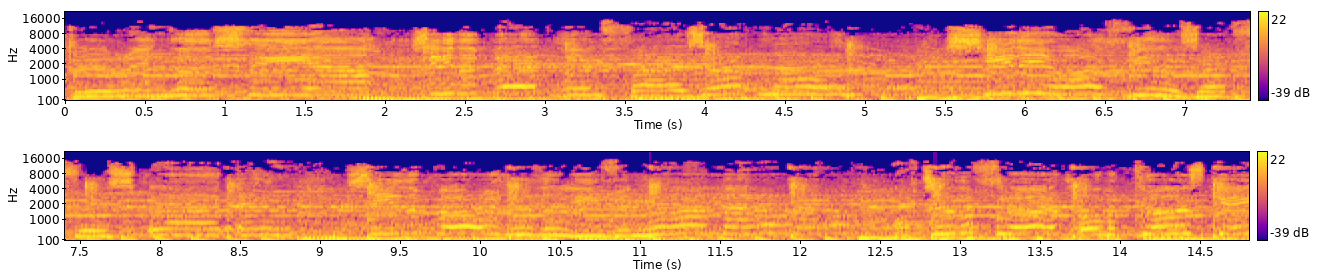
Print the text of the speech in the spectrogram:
clearing the sea out. See the bed bedroom fires at night. See the oil fields at first light. And see the bird with a leaf in her mouth. After the flood, all the colors came.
